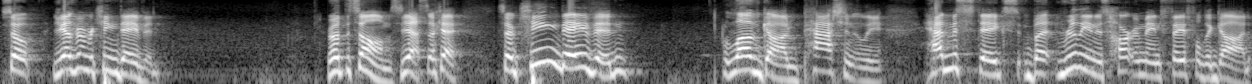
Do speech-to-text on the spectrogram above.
So, you guys remember King David? Wrote the Psalms. Yes, okay. So, King David loved God passionately, had mistakes, but really in his heart remained faithful to God.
